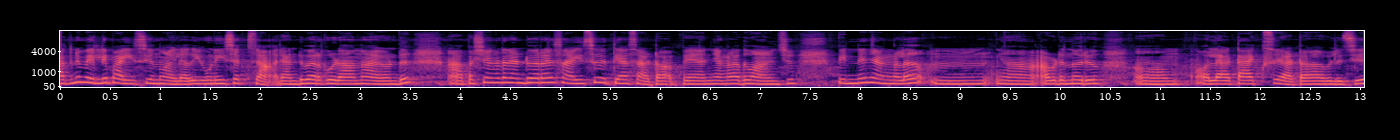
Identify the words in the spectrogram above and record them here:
അതിന് വലിയ പൈസയൊന്നും ആയില്ല. അത് യൂണിസെക്സാണ് രണ്ട് പേർക്കും ഇടാവുന്നതായതുകൊണ്ട് പക്ഷേ ഞങ്ങളുടെ രണ്ടുപേരുടെ സൈസ് വ്യത്യാസമാണ് കേട്ടോ അപ്പം ഞങ്ങളത് വാങ്ങിച്ചു. പിന്നെ ഞങ്ങൾ അവിടുന്ന് ഒരു ഒല ടാക്സി ആട്ടോ വിളിച്ച്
